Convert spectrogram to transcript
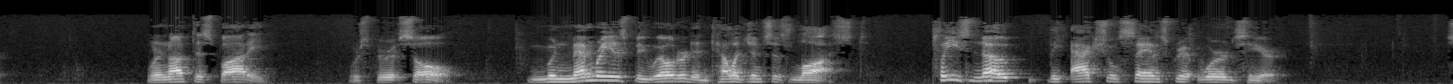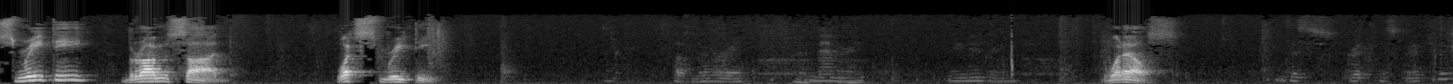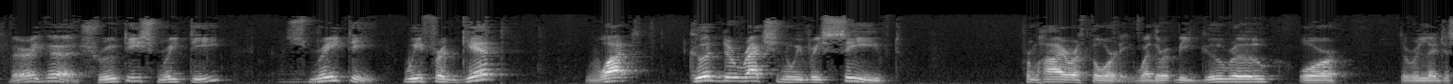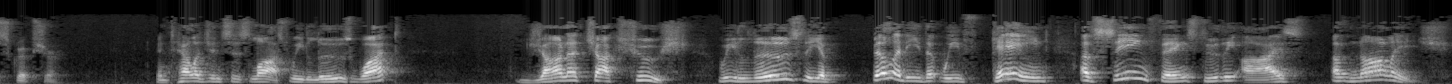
We're not this body. We're spirit soul. When memory is bewildered, intelligence is lost. Please note the actual Sanskrit words here. Smriti Bhramsad. What's Smriti? Of memory. Memory. Remembering. What else? The script, the scripture. Very good. Shruti, Smriti, Smriti. We forget what good direction we've received from higher authority, whether it be guru or the religious scripture. Intelligence is lost. We lose what? Jana chakshush. We lose the ability that we've gained of seeing things through the eyes of knowledge,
